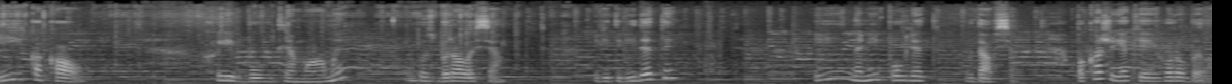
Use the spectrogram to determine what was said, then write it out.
і какао. Хліб був для мами, бо збиралася відвідати. І, на мій погляд, вдався. Покажу, як я його робила.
